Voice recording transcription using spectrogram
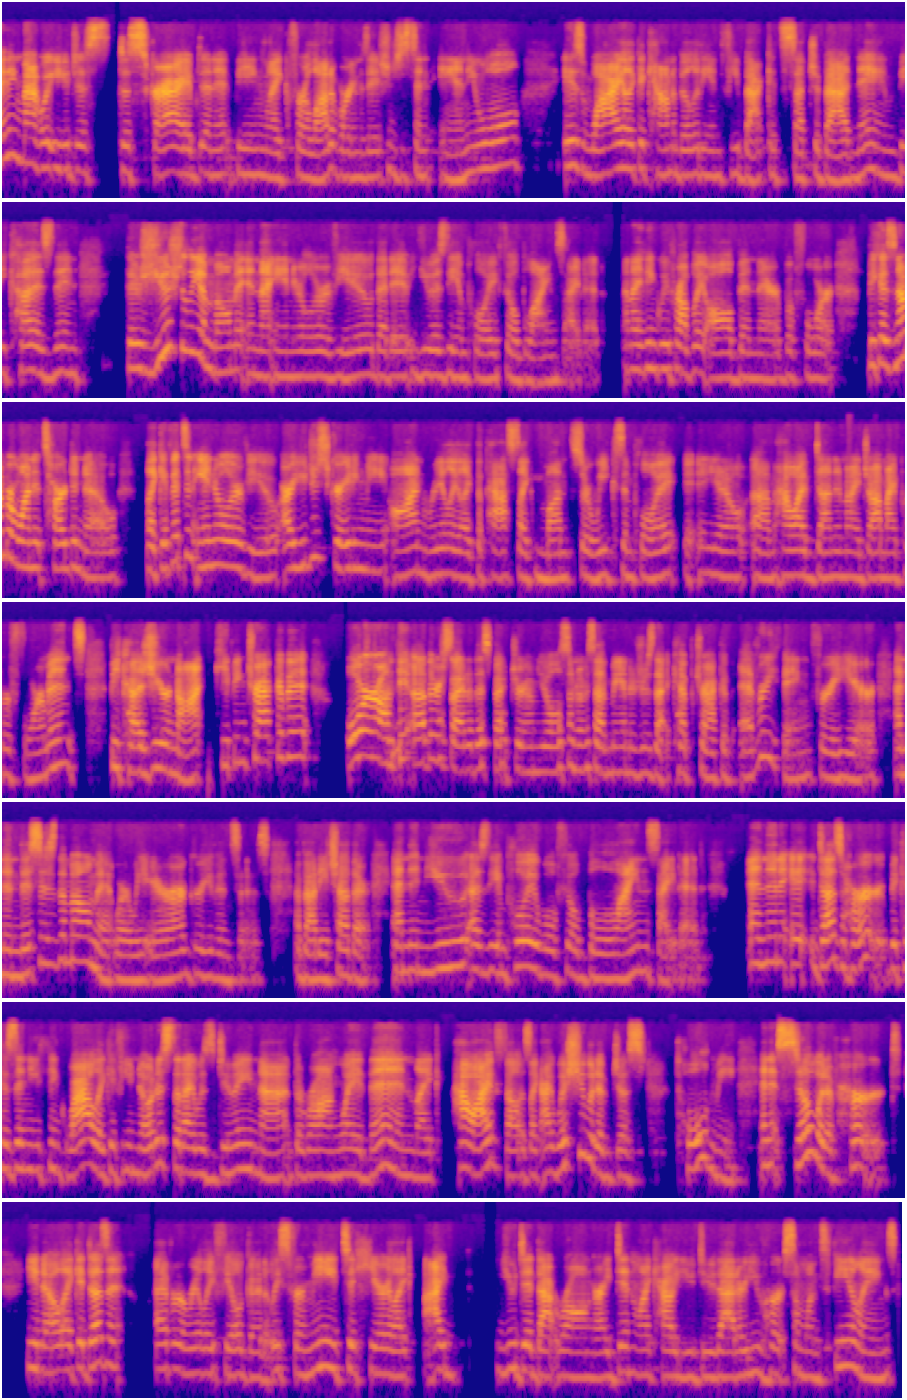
I think, Matt, what you just described and it being like for a lot of organizations, just an annual is why like accountability and feedback gets such a bad name because then there's usually a moment in that annual review that it, you as the employee feel blindsided. And I think we've probably all been there before. Because number one, it's hard to know like if it's an annual review are you just grading me on really like the past like months or weeks employ you know um, how i've done in my job my performance because you're not keeping track of it? Or on the other side of the spectrum you'll sometimes have managers that kept track of everything for a year. And then this is the moment where we air our grievances about each other. And then you as the employee will feel blindsided and then it does hurt because then you think wow like if you notice that i was doing that the wrong way then like how i felt is like i wish you would have just told me. And it still would have hurt you know like it doesn't ever really feel good at least for me to hear like i you did that wrong or i didn't like how you do that or you hurt someone's feelings.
